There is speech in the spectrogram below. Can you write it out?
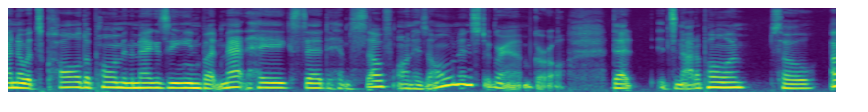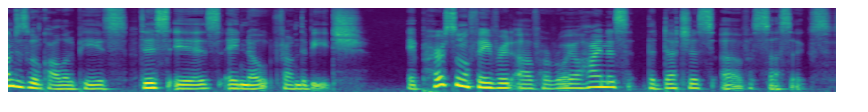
I know it's called a poem in the magazine, but Matt Haig said himself on his own Instagram, girl, that it's not a poem. So I'm just going to call it a piece. This is a note from the beach, a personal favorite of Her Royal Highness, the Duchess of Sussex.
